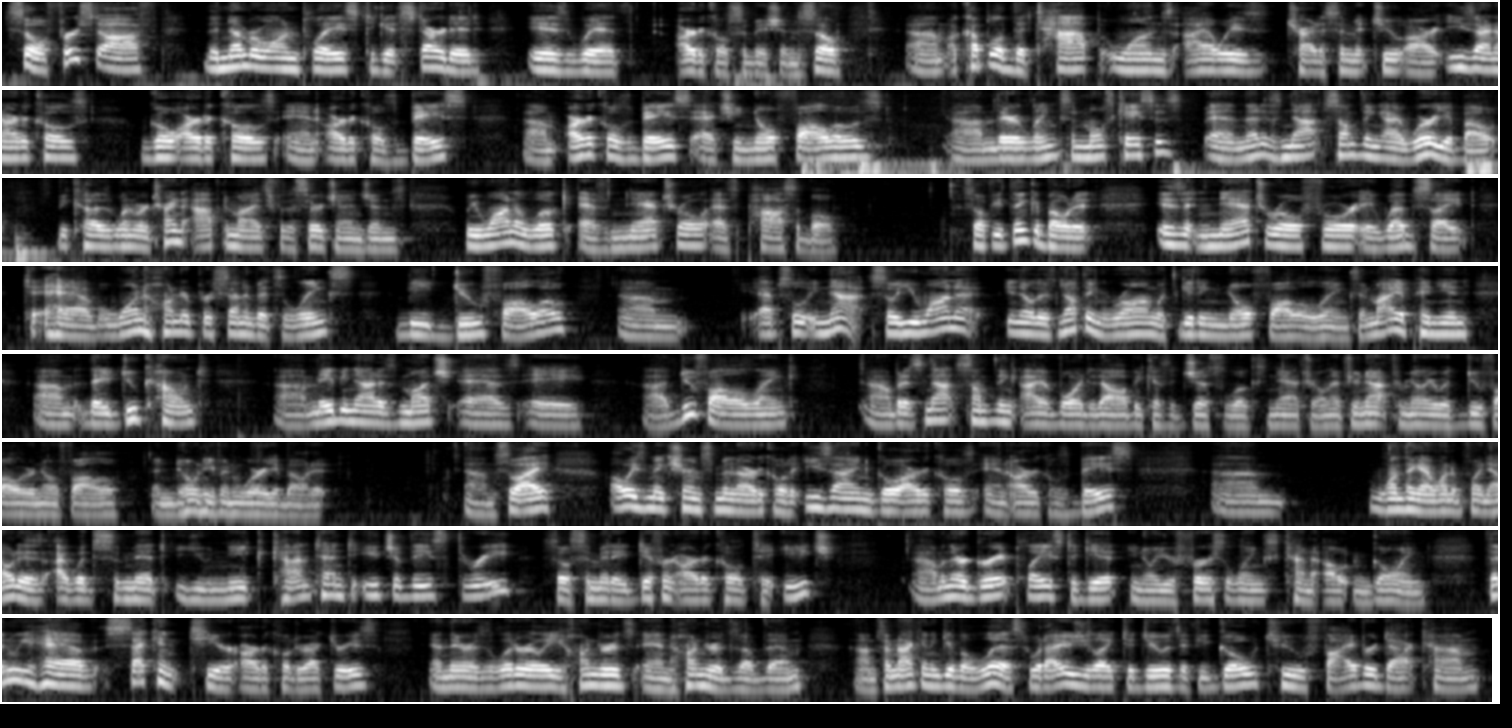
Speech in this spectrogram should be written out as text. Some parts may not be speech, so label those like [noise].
So, first off, the number one place to get started is with article submissions. So, um, a couple of the top ones I always try to submit to are Ezine articles, Go articles, and Articles Base. Um, articles Base actually no follows um, their links in most cases, and that is not something I worry about because when we're trying to optimize for the search engines, we want to look as natural as possible. So if you think about it, is it natural for a website to have 100% of its links be do follow? Um, absolutely not. So you want to, you know, there's nothing wrong with getting no follow links. In my opinion, um, they do count, uh, maybe not as much as a uh, do follow link, uh, but it's not something I avoid at all because it just looks natural. And if you're not familiar with do follow or no follow, then don't even worry about it. Um, so I always make sure and submit an article to Ezine, Go Articles, and Articles Base. Um, one thing I want to point out is I would submit unique content to each of these three. So submit a different article to each. Um, and they're a great place to get you know your first links kind of out and going. Then we have second tier article directories, and there is literally hundreds and hundreds of them. Um, so I'm not going to give a list. What I usually like to do is if you go to Fiverr.com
